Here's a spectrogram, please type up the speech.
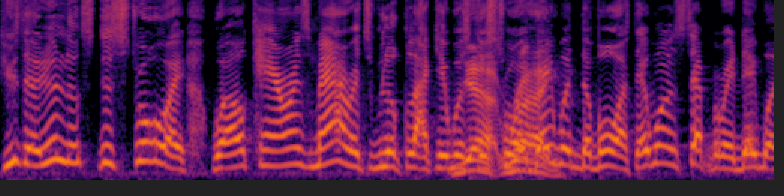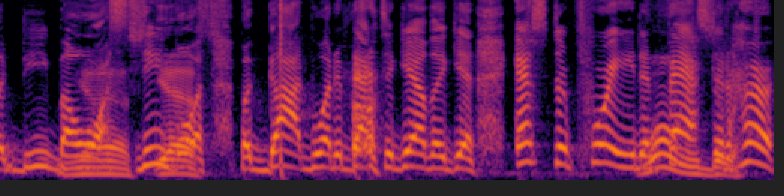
You said it looks destroyed. Well, Karen's marriage looked like it was Yeah, destroyed. They were divorced. They weren't separated. They were divorced. Yes, divorced. yes. But God brought it back together again. Esther prayed and Won't fasted. Her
